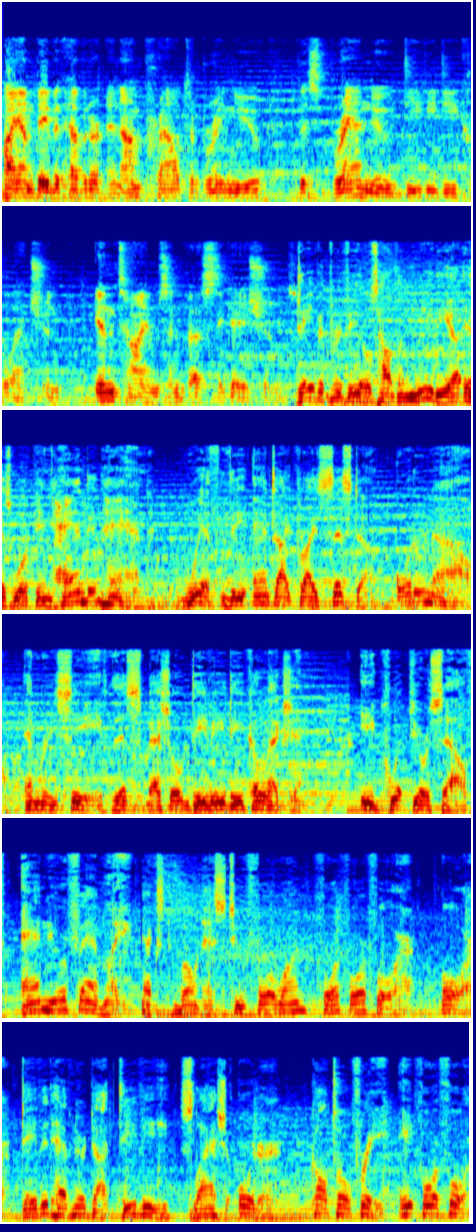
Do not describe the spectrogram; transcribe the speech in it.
Hi, I'm David Heavener, and I'm proud to bring you this brand new DVD collection, End Times Investigations. David reveals how the media is working hand in hand with the Antichrist system. Order now and receive this special DVD collection. Equip yourself and your family. Text bonus to 41444 or davidheavener.tv slash order. Call toll free 844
